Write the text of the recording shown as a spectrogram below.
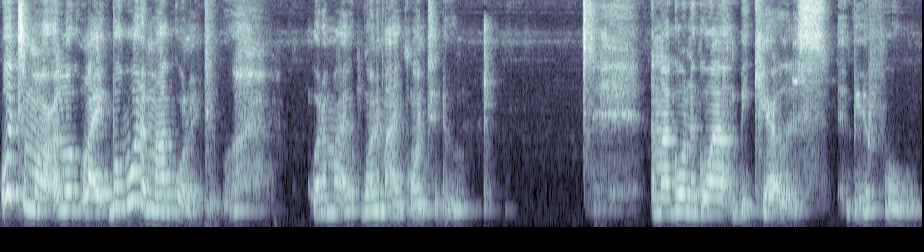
what tomorrow look like, but what am I going to do? What am I what am I going to do? Am I going to go out and be careless and be a fool?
